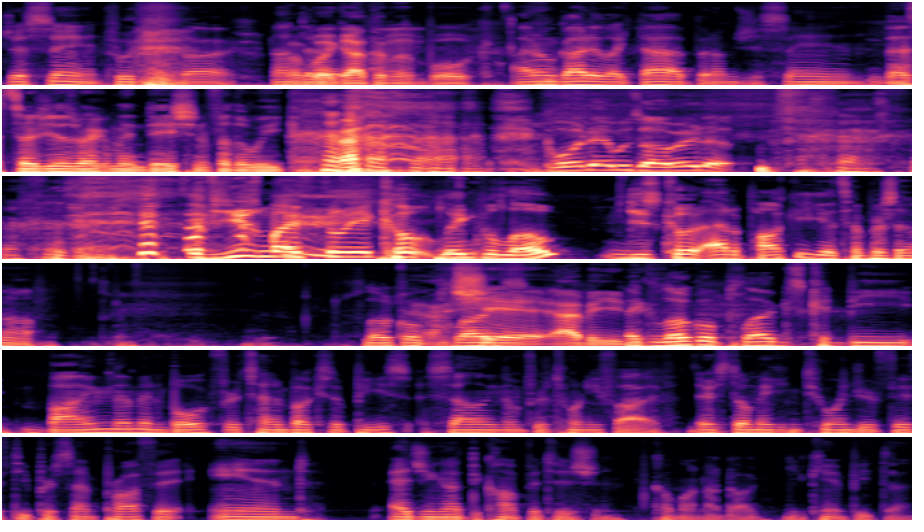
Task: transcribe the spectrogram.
Just saying, food for thought. Not My that boy I, got them in bulk. I don't got it like that, but I'm just saying. That's Sergio's recommendation for the week. Go on Amazon right now. if you use my affiliate code link below, use code out of pocket, you get ten percent off. Local Ah, plugs. Shit, I mean, Like local plugs could be buying them in bulk for ten bucks a piece, selling them for twenty five. They're still making two hundred fifty percent profit and edging out the competition. Come on, now, dog. You can't beat that.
